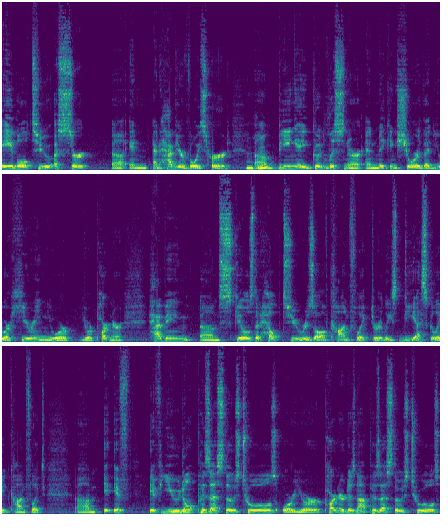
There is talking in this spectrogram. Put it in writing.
able to assert uh, and and have your voice heard, um, being a good listener and making sure that you are hearing your your partner, having um, skills that help to resolve conflict or at least de-escalate conflict. Um, if if you don't possess those tools or your partner does not possess those tools,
